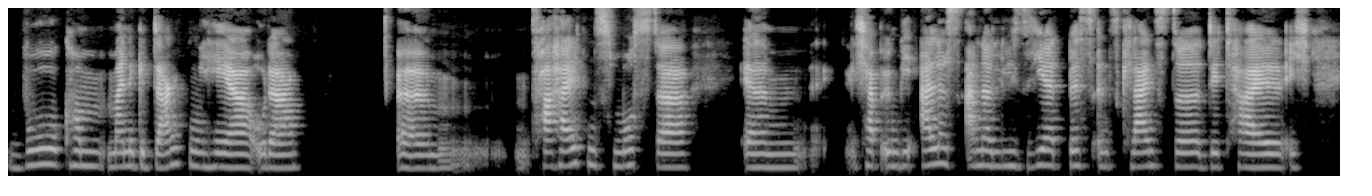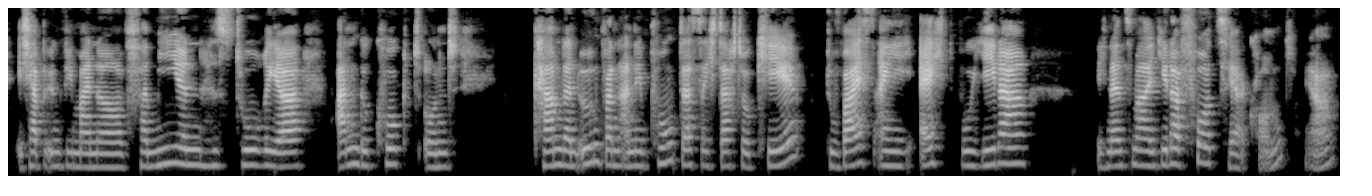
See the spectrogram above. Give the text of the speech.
wo kommen meine Gedanken her oder ähm, Verhaltensmuster? Ähm, ich habe irgendwie alles analysiert bis ins kleinste Detail. Ich, ich habe irgendwie meine Familienhistorie angeguckt und kam dann irgendwann an den Punkt, dass ich dachte, okay, du weißt eigentlich echt, wo jeder, ich nenne es mal, jeder Furz herkommt, ja.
